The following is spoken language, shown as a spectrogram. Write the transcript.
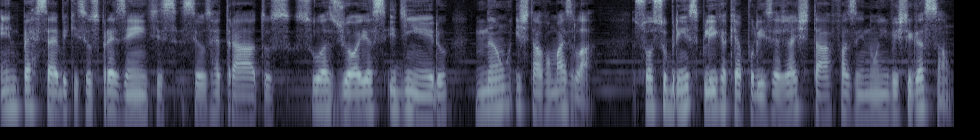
Anne percebe que seus presentes, seus retratos, suas joias e dinheiro não estavam mais lá. Sua sobrinha explica que a polícia já está fazendo uma investigação.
